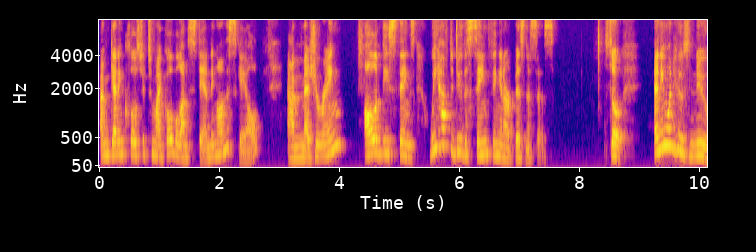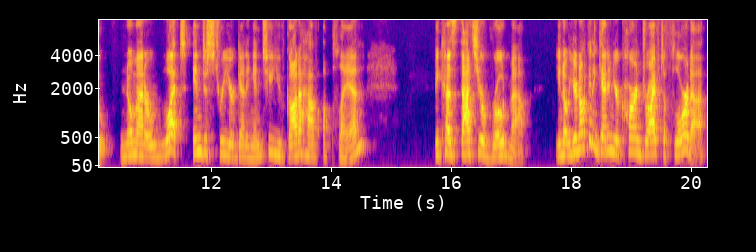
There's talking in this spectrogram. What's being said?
I'm getting closer to my goal. Well, I'm standing on the scale. I'm measuring all of these things. We have to do the same thing in our businesses. So, anyone who's new, no matter what industry you're getting into, you've got to have a plan because that's your roadmap. You know, you're not going to get in your car and drive to Florida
